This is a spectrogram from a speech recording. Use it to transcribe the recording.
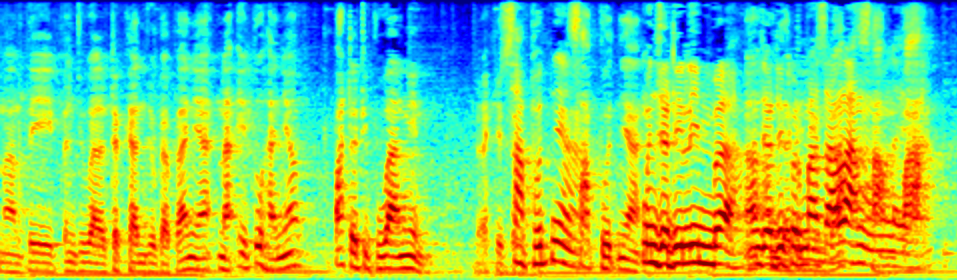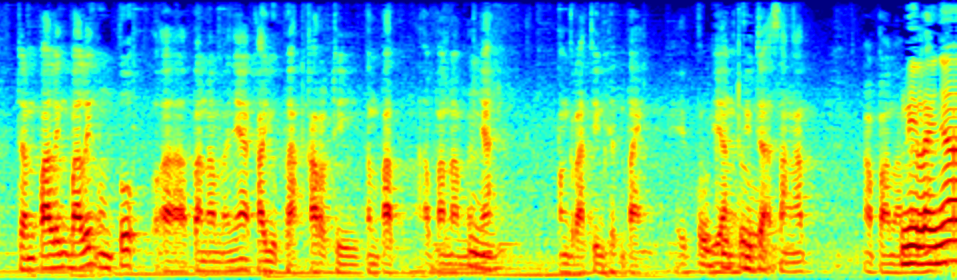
nanti penjual degan juga banyak. Nah itu hanya pada dibuangin. Ya, gitu. Sabutnya Sabutnya menjadi limbah, Ah, menjadi bermasalah limbah, mulai sampah ya. dan paling-paling untuk uh, apa namanya kayu bakar di tempat apa namanya pengrajin genteng itu Hmm. Oh, yang gitu. tidak sangat apa namanya Nilainya,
